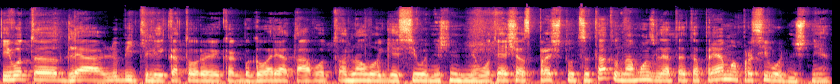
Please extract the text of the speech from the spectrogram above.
И вот э, для любителей, которые как бы говорят, а вот аналогия с сегодняшним днем, вот я сейчас прочту цитату, на мой взгляд, это прямо про сегодняшнее.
